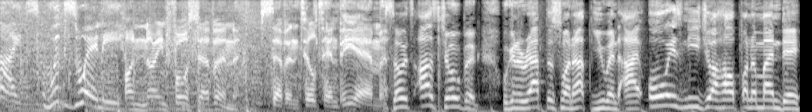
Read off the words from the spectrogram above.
Nights with Zweli. on 947, 7 till 10 p.m. So it's us, Joburg. We're gonna wrap this one up. You and I always need your help on a Monday.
